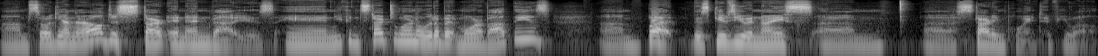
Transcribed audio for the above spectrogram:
Um, so again, they're all just start and end values and you can start to learn a little bit more about these. Um, but this gives you a nice um, uh, starting point, if you will.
